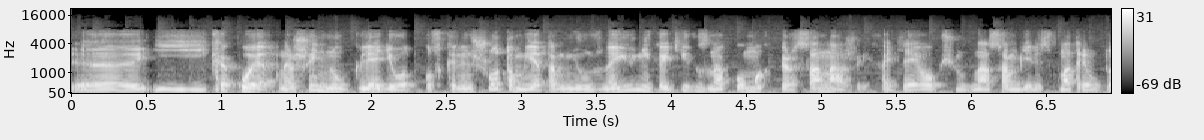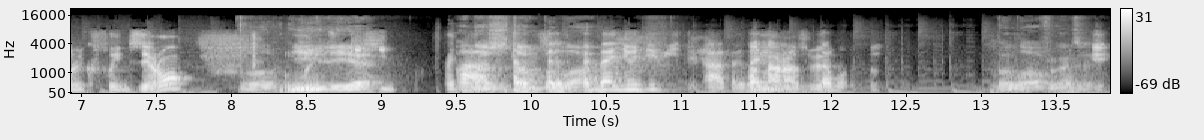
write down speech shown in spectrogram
Э, и какое отношение, ну, глядя вот по скриншотам, я там не узнаю никаких знакомых персонажей. Хотя я, в общем, на самом деле смотрел только Fate Zero. Ну, Илья. А, же там была. Тогда не удивительно. А, тогда Она не... разве... Была вроде.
